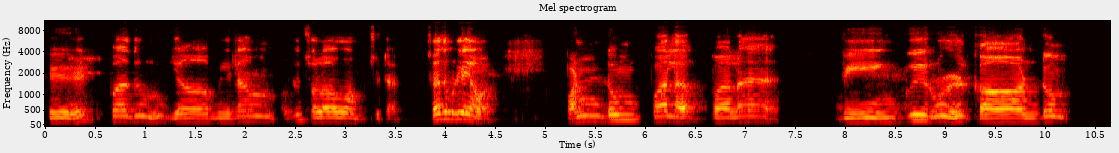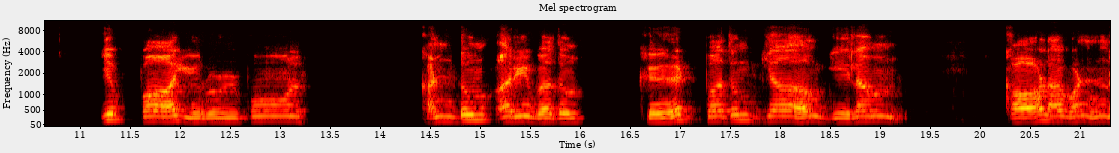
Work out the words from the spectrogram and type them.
கேட்பதும் யாமிலம் அப்படின்னு சொல்லாம அமைச்சுட்டார். சேர்ந்து பிடிக்கலாமா? பண்டும் பல பல வீங்குருள் காண்டும் இப்பாயுருள் போல் கண்டும் அறிவதும் கேட்பதும் யாம் இளம். காளவண்ண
